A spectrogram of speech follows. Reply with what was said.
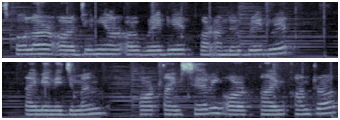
scholar or junior or graduate or undergraduate time management or time sharing or time control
